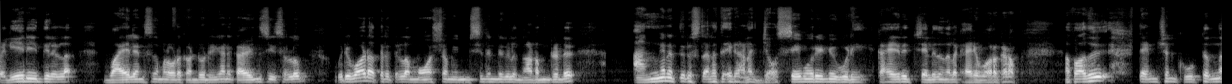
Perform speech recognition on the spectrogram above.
വലിയ രീതിയിലുള്ള വയലൻസ് നമ്മളവിടെ കണ്ടുകൊണ്ടിരിക്കുകയാണ്. കഴിഞ്ഞ സീസണിലും ഒരുപാട് അത്തരത്തിലുള്ള മോശം ഇൻസിഡന്റുകൾ നടന്നിട്ടുണ്ട്. അങ്ങനത്തെ ഒരു സ്ഥലത്തേക്കാണ് ജോസെ മൊറിനോ കൂടി കയറി ചെല്ലുന്നുള്ള കാര്യം ഓർക്കണം. അപ്പോൾ അത് ടെൻഷൻ കൂട്ടുന്ന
